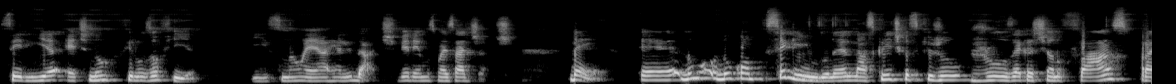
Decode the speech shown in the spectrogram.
seria etnofilosofia. E isso não é a realidade. Veremos mais adiante. Bem, é, no, no, seguindo né, nas críticas que o jo, José Cristiano faz para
